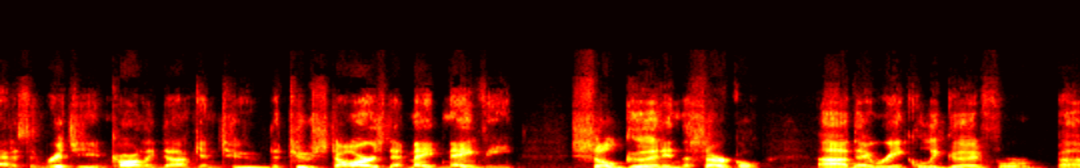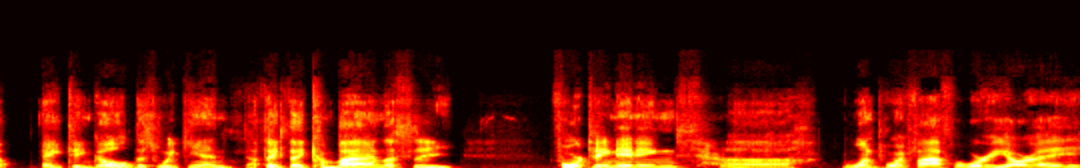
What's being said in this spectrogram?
Addison Ritchie and Carly Duncan, to the two stars that made Navy so good in the circle. Uh, they were equally good for uh, 18 gold this weekend. I think they combined, let's see, 14 innings, uh, 1.54 ERA.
